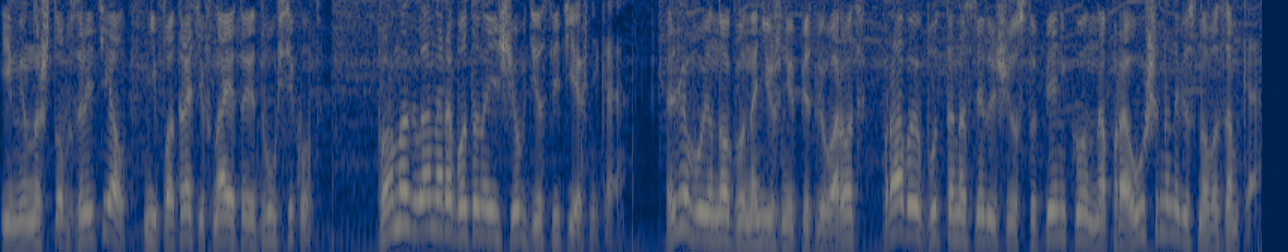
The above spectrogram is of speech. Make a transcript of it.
Именно что взлетел, не потратив на это и двух секунд. Помогла наработанная еще в детстве техника. Левую ногу на нижнюю петлю ворот, правую будто на следующую ступеньку на проушины навесного замка.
